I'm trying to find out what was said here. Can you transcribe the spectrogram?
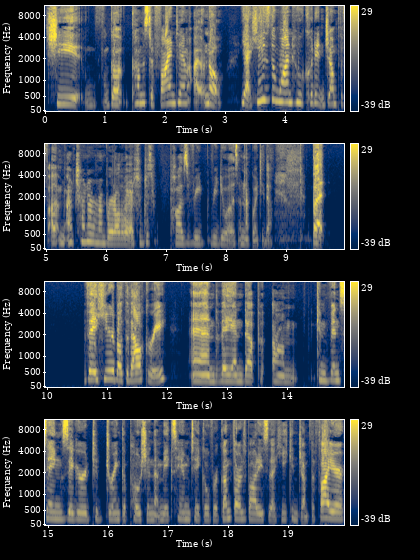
she go- comes to find him. I don't know. Yeah, he's the one who couldn't jump the. F- I'm, I'm, trying to remember it all the way. I should just pause, re- redo all this. I'm not going to though. But they hear about the Valkyrie, and they end up um, convincing Sigurd to drink a potion that makes him take over Gunthar's body so that he can jump the fire.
